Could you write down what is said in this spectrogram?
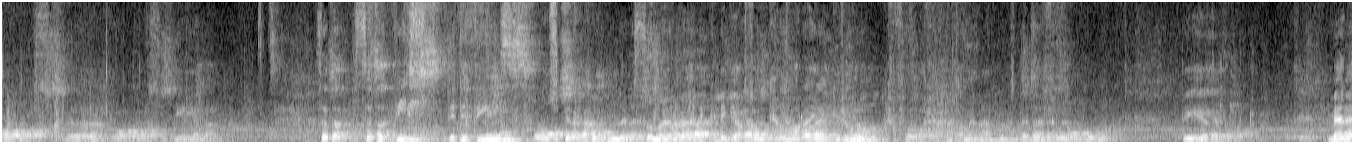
avgas, eh, avgasdelar. Så, att, så att visst, det finns konspirationer som är verkliga, som kan vara en grund för att människor ställer frågor. Det är helt klart. Men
